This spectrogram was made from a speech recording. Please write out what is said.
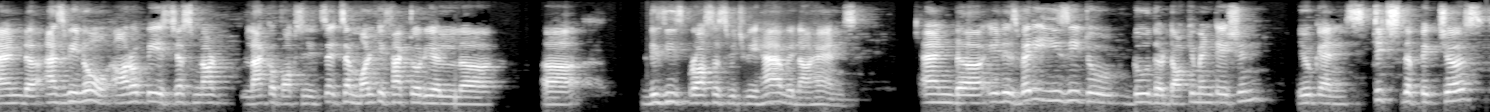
And uh, as we know, ROP is just not lack of oxygen. It's, it's a multifactorial uh, uh, disease process which we have in our hands. And uh, it is very easy to do the documentation. You can stitch the pictures.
